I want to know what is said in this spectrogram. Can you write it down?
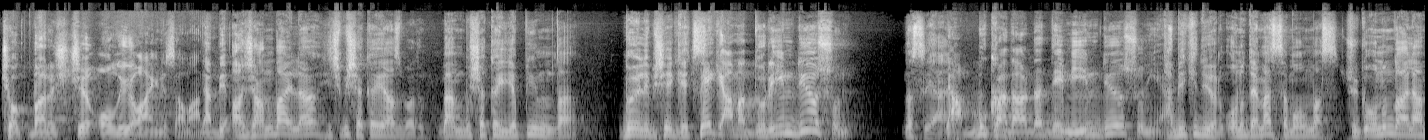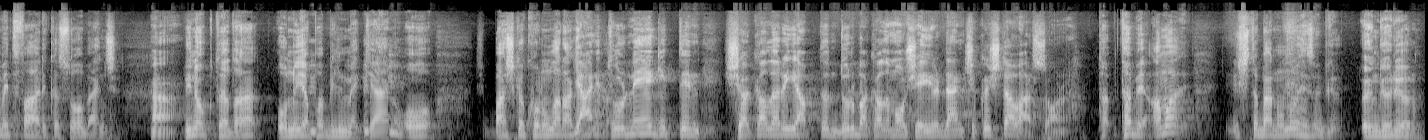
çok barışçı oluyor aynı zamanda. Ya bir ajandayla hiçbir şakayı yazmadım. Ben bu şakayı yapayım da böyle bir şey geçsin. Peki ama durayım diyorsun. Nasıl yani? Ya bu kadar da demeyeyim diyorsun ya. Tabii ki diyorum. Onu demezsem olmaz. Çünkü onun da alameti farikası o bence. Ha. Bir noktada onu yapabilmek yani. O başka konular hakkında... Yani turneye gittin, şakaları yaptın. Dur bakalım o şehirden çıkış da var sonra. Ta- tabii ama işte ben onu öngörüyorum.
